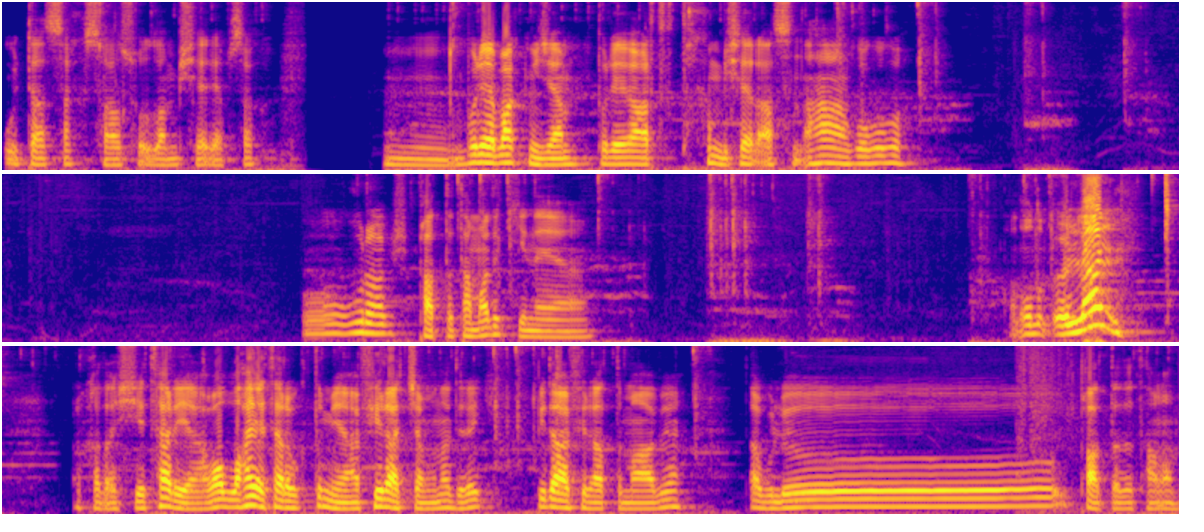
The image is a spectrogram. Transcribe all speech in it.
Ulti atsak sağ soldan bir şeyler yapsak. Hmm, buraya bakmayacağım. Buraya artık takım bir şeyler alsın. Aha go go go. Oo, vur abi. Patlatamadık yine ya. Lan oğlum öl lan. Cık. Arkadaş yeter ya. Vallahi yeter bıktım ya. Fir atacağım ona direkt. Bir daha fir attım abi. W patladı tamam.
